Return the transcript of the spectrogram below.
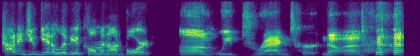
How did you get Olivia Colman on board? Um, we dragged her. No, uh,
